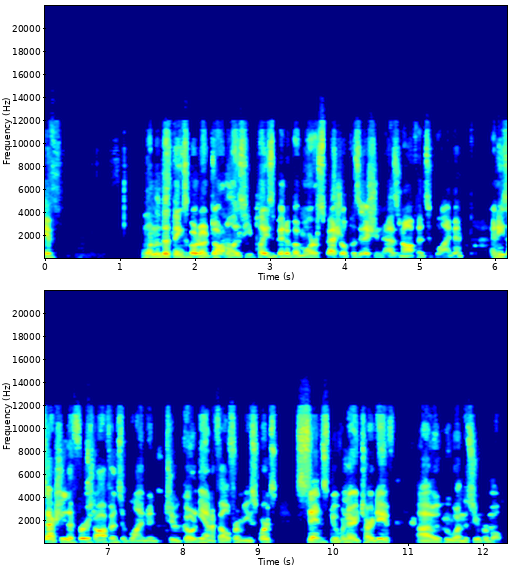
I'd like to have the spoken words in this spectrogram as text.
If one of the things about O'Donnell is he plays a bit of a more special position as an offensive lineman. And he's actually the first offensive lineman to go to the NFL from U Sports since Duvernay Tardif, uh, who won the Super Bowl.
